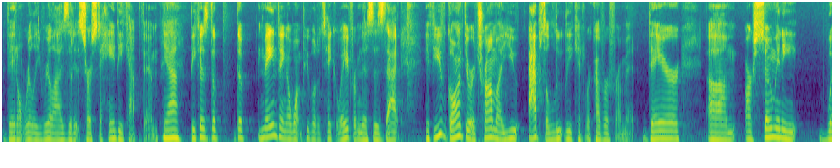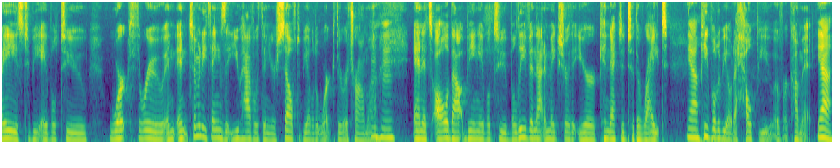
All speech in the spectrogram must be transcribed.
they don't really realize that it starts to handicap them. Yeah. Because the the main thing I want people to take away from this is that if you've gone through a trauma, you absolutely can recover from it. There um, are so many ways to be able to work through and, and so many things that you have within yourself to be able to work through a trauma Mm-hmm. and it's all about being able to believe in that and make sure that you're connected to the right Yeah. people to be able to help you overcome it Yeah,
